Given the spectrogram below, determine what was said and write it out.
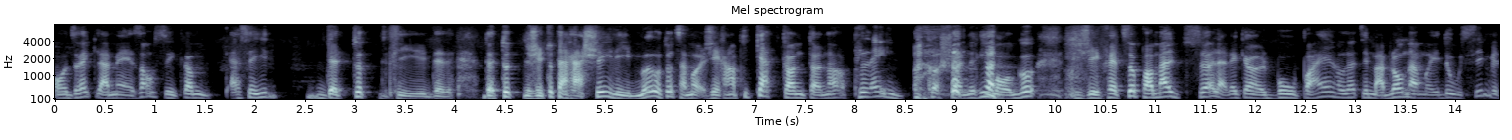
on dirait que la maison, c'est comme essayer de tout, de, tout j'ai tout arraché, les murs, tout, ça m'a, j'ai rempli quatre conteneurs plein de cochonneries, mon gars. Puis j'ai fait ça pas mal tout seul avec un beau-père, là, ma blonde m'a aidé aussi, mais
